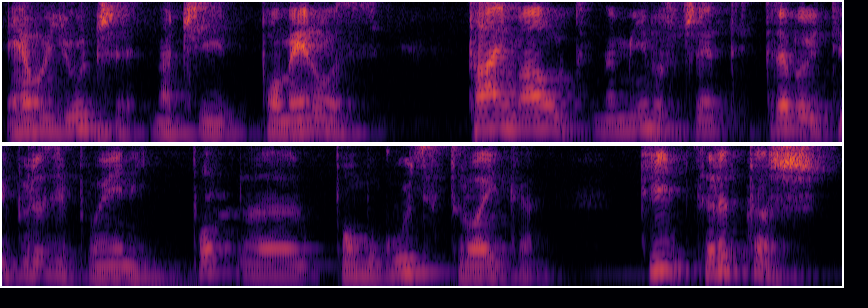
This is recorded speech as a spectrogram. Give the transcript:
Evo juče, znači pomenuo si, time out na minus 4, trebaju ti brzi poeni, po, uh, po mogućstvu trojka. Ti crtaš,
